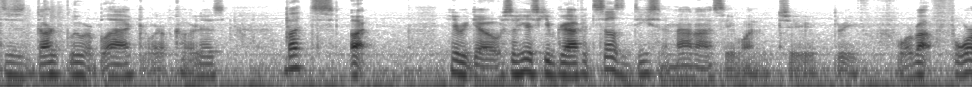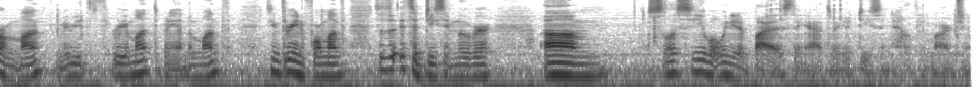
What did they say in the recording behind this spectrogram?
this is dark blue or black or whatever color it is. But, alright. Here we go. So here's Keep Graph. It sells a decent amount, honestly. One, two, three, four. About four a month. Maybe three a month, depending on the month. Between three and four a month. So it's a, it's a decent mover. Um, so let's see what we need to buy this thing at to make a decent, healthy margin.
